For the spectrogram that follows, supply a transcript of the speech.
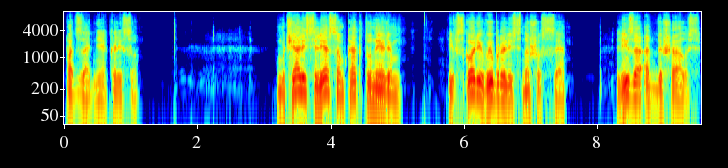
под заднее колесо мчались лесом, как туннелем, и вскоре выбрались на шоссе. Лиза отдышалась,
